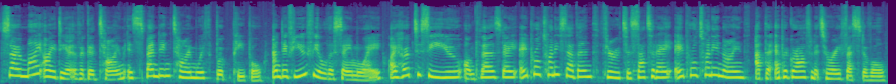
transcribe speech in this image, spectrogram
So, my idea of a good time is spending time with book people. And if you feel the same way, I hope to see you on Thursday, April 27th through to Saturday, April 29th at the Epigraph Literary Festival.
